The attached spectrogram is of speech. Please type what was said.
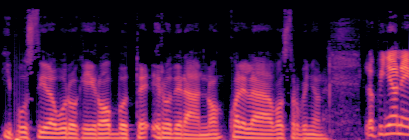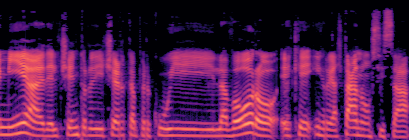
i posti di lavoro che i robot eroderanno. Qual è la vostra opinione? L'opinione mia e del centro di ricerca per cui lavoro è che in realtà non si sa,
